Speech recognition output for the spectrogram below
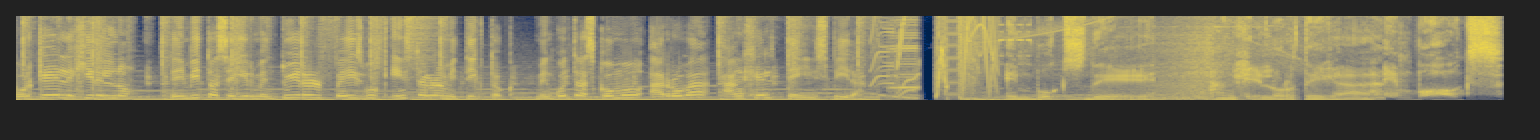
¿Por qué elegir el no? Te invito a seguirme en Twitter, Facebook, Instagram y TikTok. Me encuentras como arroba Ángel Te Inspira. En box de Ángel Ortega. En box.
